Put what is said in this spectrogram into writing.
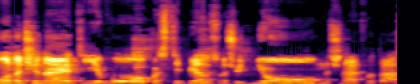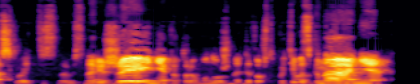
Он начинает его постепенно, то есть он еще днем начинает вытаскивать снаряжение, которое ему нужно для того, чтобы пойти в изгнание.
